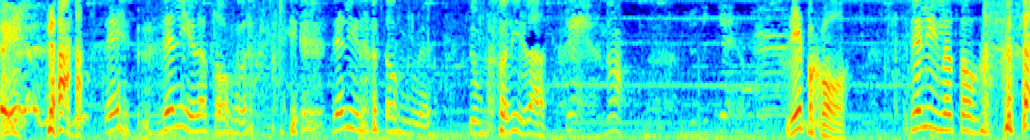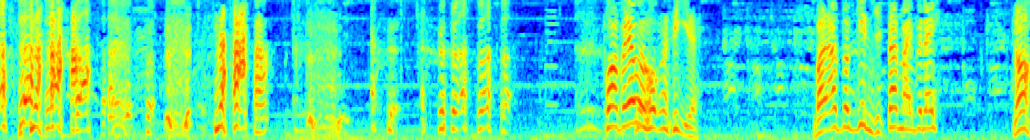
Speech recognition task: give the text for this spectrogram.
เอ๊ะเดลี่เราตรงเลยเดลี่เราตรงเลยจุ่มเกาหลีเราเรียบประคอ เดลี่เราตรงพอไปได้ไปหกนาทีเลยบัดเอาตัวกินจิตตันไม่ไปได้เนาะ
